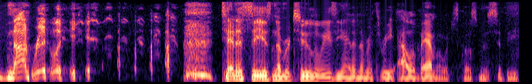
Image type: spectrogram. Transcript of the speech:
not really. Tennessee is number two, Louisiana number three, Alabama, which is close to Mississippi,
